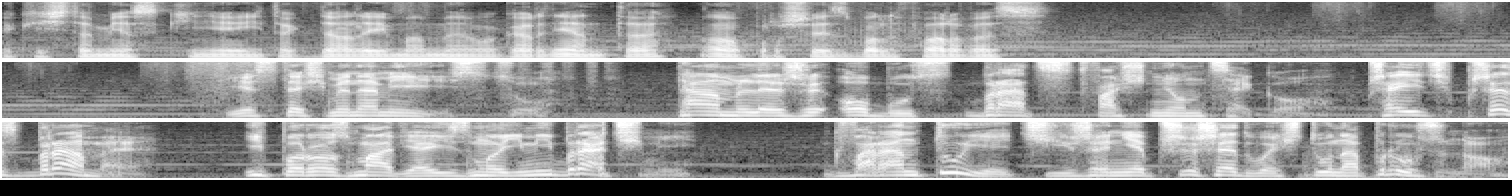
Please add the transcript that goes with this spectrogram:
Jakieś tam jaskinie i tak dalej mamy ogarnięte. O, proszę, jest Balfarves. Jesteśmy na miejscu. Tam leży obóz Bractwa Śniącego. Przejdź przez bramę i porozmawiaj z moimi braćmi. Gwarantuję ci, że nie przyszedłeś tu na próżno.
